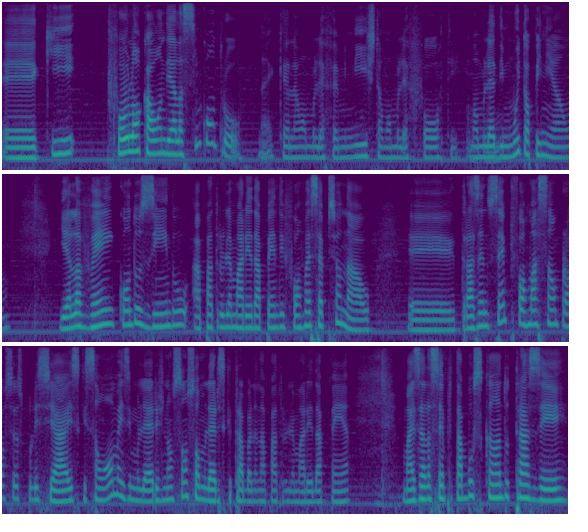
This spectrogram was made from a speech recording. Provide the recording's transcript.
É, que foi o local onde ela se encontrou, né? Que ela é uma mulher feminista, uma mulher forte, uma mulher de muita opinião. E ela vem conduzindo a Patrulha Maria da Penha de forma excepcional. É, trazendo sempre formação para os seus policiais, que são homens e mulheres, não são só mulheres que trabalham na Patrulha Maria da Penha, mas ela sempre está buscando trazer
